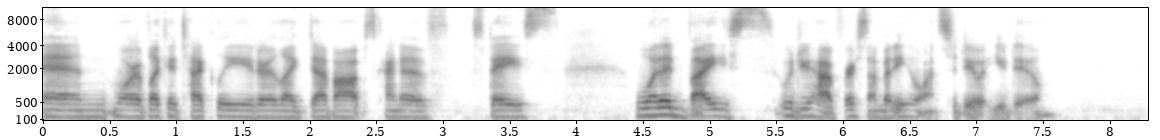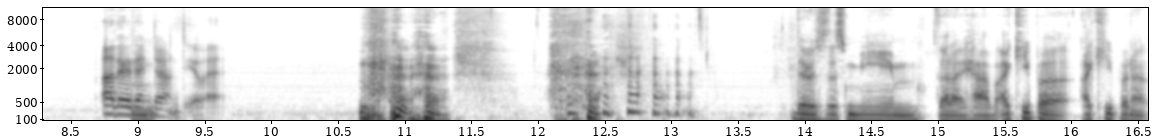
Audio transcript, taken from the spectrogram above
in more of like a tech lead or like DevOps kind of space. What advice would you have for somebody who wants to do what you do? Other than mm. don't do it. there's this meme that I have. I keep a I keep a,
